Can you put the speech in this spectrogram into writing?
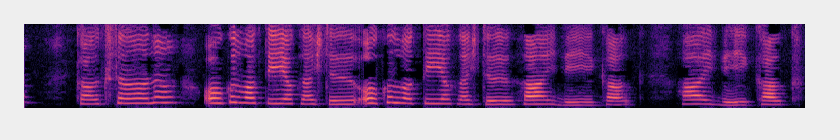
kalksana. Okul vakti yaklaştı, okul vakti yaklaştı. Haydi kalk, haydi kalk.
